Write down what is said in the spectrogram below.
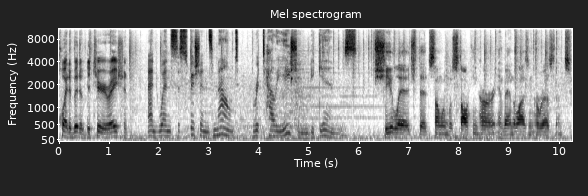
quite a bit of deterioration. And when suspicions mount, retaliation begins. She alleged that someone was stalking her and vandalizing her residence.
